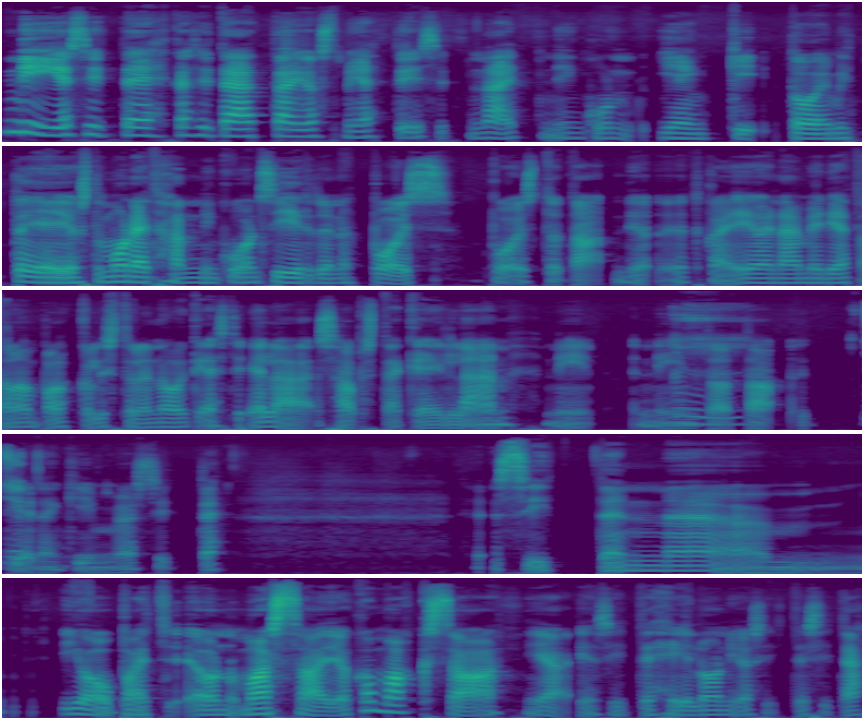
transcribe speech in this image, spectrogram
Niin, ja sitten ehkä sitä, että jos miettii sit näitä niin kuin jenkkitoimittajia, joista monethan niin kuin on siirtynyt pois pois, tota, jotka ei ole enää mediatalon palkkalistalle, ne oikeasti elää substackeillään, niin, niin mm. tota, tietenkin Jep. myös sitten, sitten ähm, joo, paitsi on massaa, joka maksaa, ja, ja sitten heillä on jo sitten sitä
